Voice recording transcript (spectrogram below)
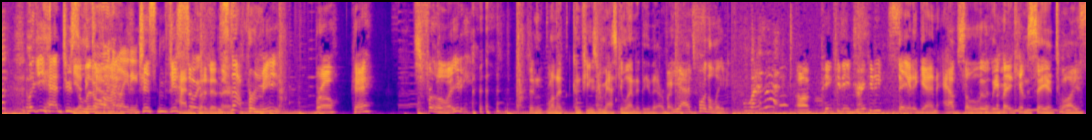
Like he had to had solidify cap it. For the that. lady. Just, just Had to so put it in it's not for me, bro. Okay, it's for the lady. Didn't want to confuse your masculinity there, but yeah, it's for the lady. What is it? Uh, pinkety drinkety? Say it again. Absolutely, make him say it twice.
